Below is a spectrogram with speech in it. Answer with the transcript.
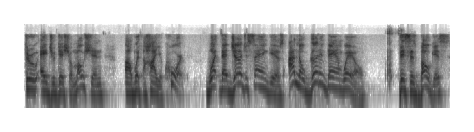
through a judicial motion uh, with a higher court, what that judge is saying is, I know good and damn well this is bogus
